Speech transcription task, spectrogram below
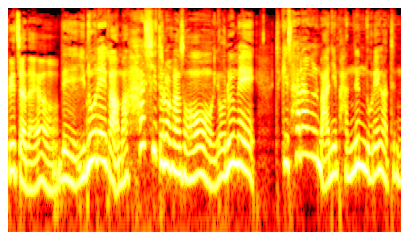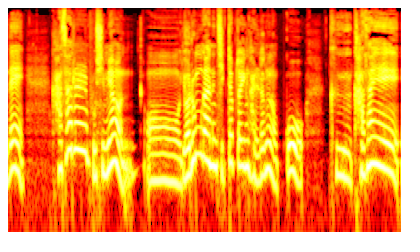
그랬잖아요. 네, 이 노래가 아마 핫이 들어가서 여름에 특히 사랑을 많이 받는 노래 같은데 가사를 보시면 어 여름과는 직접적인 관련은 없고 그 가사에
